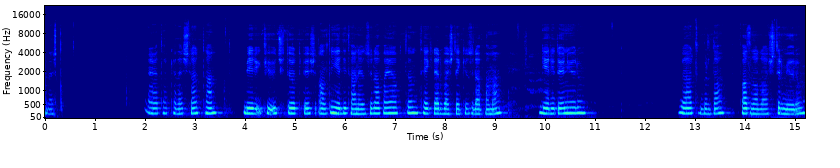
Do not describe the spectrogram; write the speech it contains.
Arkadaşlar. Evet arkadaşlar tam 1 2 3 4 5 6 7 tane zülafa yaptım. Tekrar baştaki zülafama geri dönüyorum. Ve artık burada fazlalaştırmıyorum.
